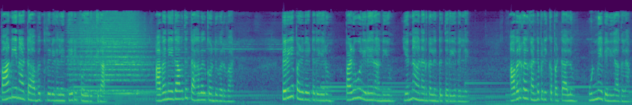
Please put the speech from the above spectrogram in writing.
பாண்டிய நாட்டு ஆபத்துதவிகளை தேடி போயிருக்கிறான். அவன் ஏதாவது தகவல் கொண்டு வருவான். பெரிய பழுவேட்டரையரும் பழுவூர் இளையராணியும் என்ன ஆனார்கள் என்று தெரியவில்லை. அவர்கள் கண்டுபிடிக்கப்பட்டாலும் உண்மை வெளியாகலாம்.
